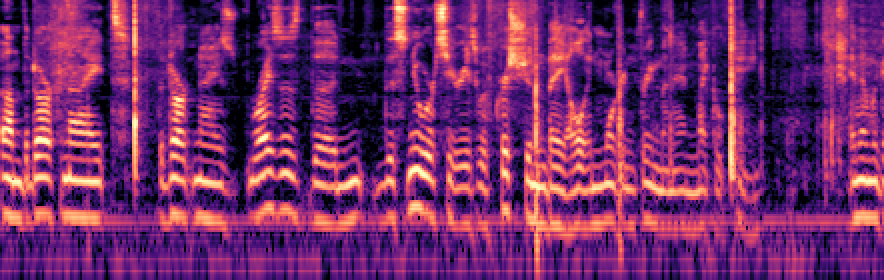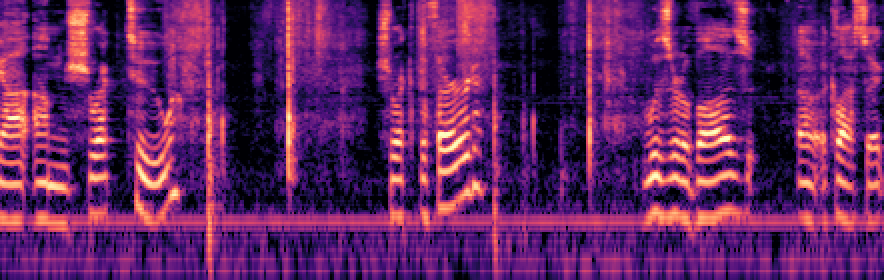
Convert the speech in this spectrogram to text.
um, The Dark Knight, The Dark Knight Rises, the this newer series with Christian Bale and Morgan Freeman and Michael Caine. And then we got um, Shrek 2, Shrek the Third, Wizard of Oz, uh, a classic,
